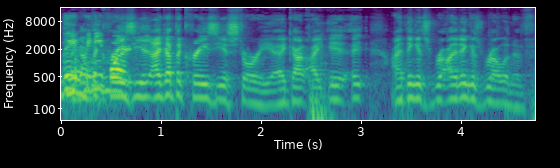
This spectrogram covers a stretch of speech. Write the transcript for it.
I the, got the need more craziest. I got the craziest story. I got. I. It, it, I think it's. re- I think it's relative.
